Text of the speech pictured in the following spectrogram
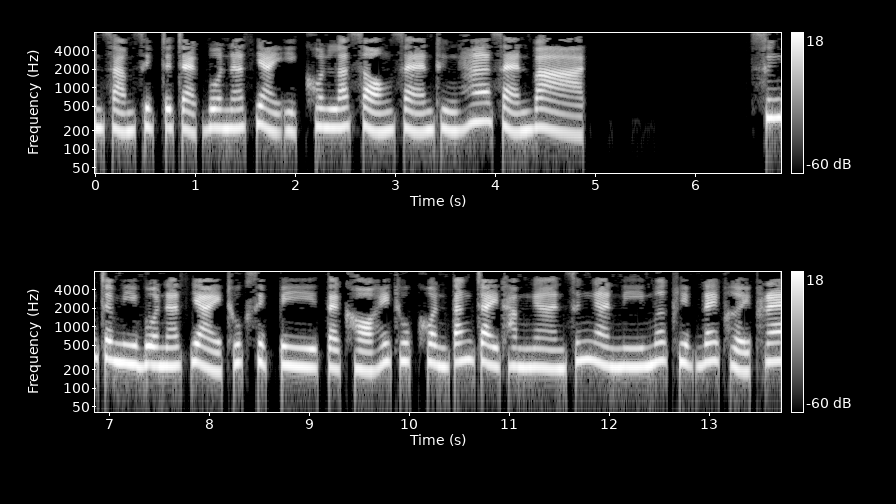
2030 จะแจกโบนัสใหญ่อีกคนละ 200,000 ถึง 500,000 บาท ซึ่งจะมีโบนัสใหญ่ทุก 10 ปี แต่ขอให้ทุกคนตั้งใจทำงาน ซึ่งงานนี้เมื่อคลิปได้เผยแพร่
